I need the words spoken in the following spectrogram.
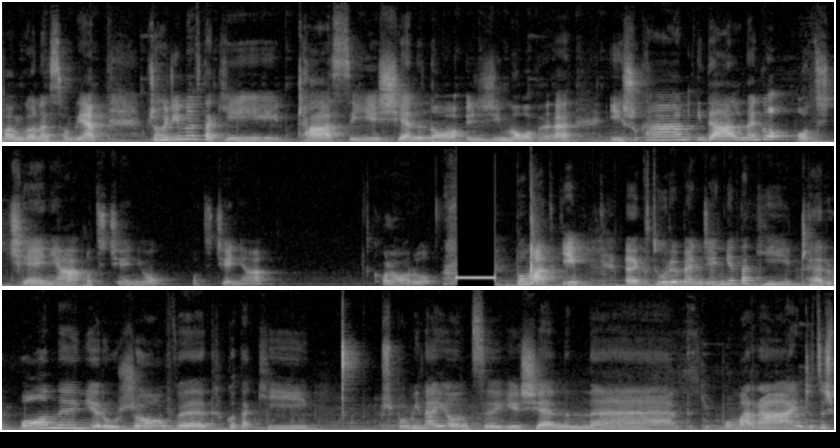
mam go na sobie. Przechodzimy w taki czas jesienno-zimowy i szukałam idealnego odcienia, odcieniu, odcienia, koloru pomadki, e, który będzie nie taki czerwony, nie różowy, tylko taki przypominający jesienne, takie pomarańcze, coś,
